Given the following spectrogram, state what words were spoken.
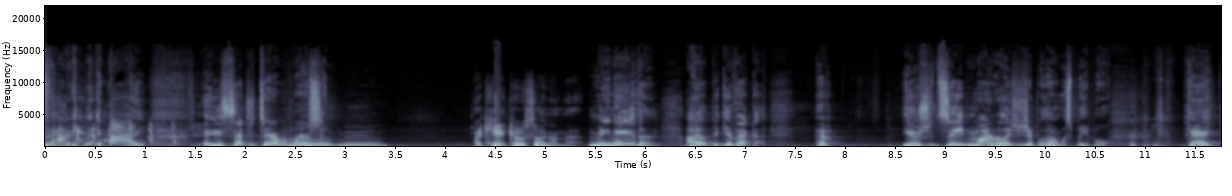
man, Fucking guy. He's such a terrible person. Oh, man. I can't co-sign on that. Me neither. I hope you give that guy. Have, you should see my relationship with homeless people. Okay,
